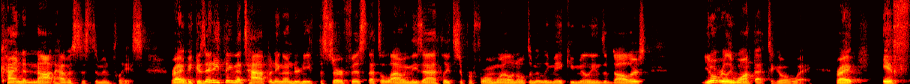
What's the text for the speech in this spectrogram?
kind of not have a system in place, right? Because anything that's happening underneath the surface that's allowing these athletes to perform well and ultimately make you millions of dollars, you don't really want that to go away, right? If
